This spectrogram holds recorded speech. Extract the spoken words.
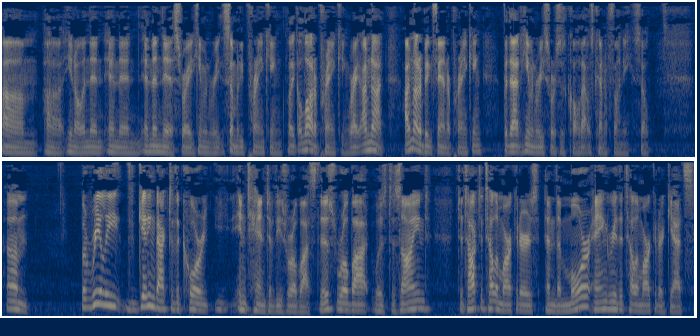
um, uh, you know, and then and then and then this, right? Human re- somebody pranking, like a lot of pranking, right? I'm not I'm not a big fan of pranking, but that human resources call that was kind of funny. So, um, but really, getting back to the core intent of these robots, this robot was designed to talk to telemarketers, and the more angry the telemarketer gets,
